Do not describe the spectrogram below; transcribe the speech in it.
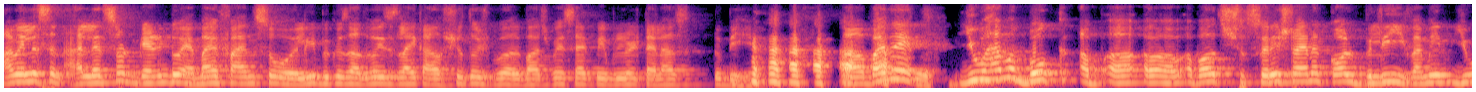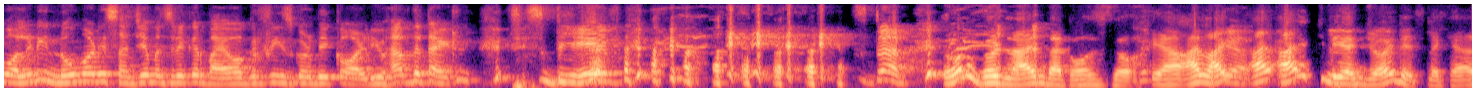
I mean, listen, uh, let's not get into MI fans so early because otherwise, like Ashutosh Bajpayee said, people will tell us to behave. Uh, by the way, you have a book uh, uh, about Suresh Raina called Believe. I mean, you already know what a Sanjay Manjrekar biography is going to be called. You have the title. Just behave. it's done. what a good line that was though yeah i like Yeah. I, I actually enjoyed it like yeah,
